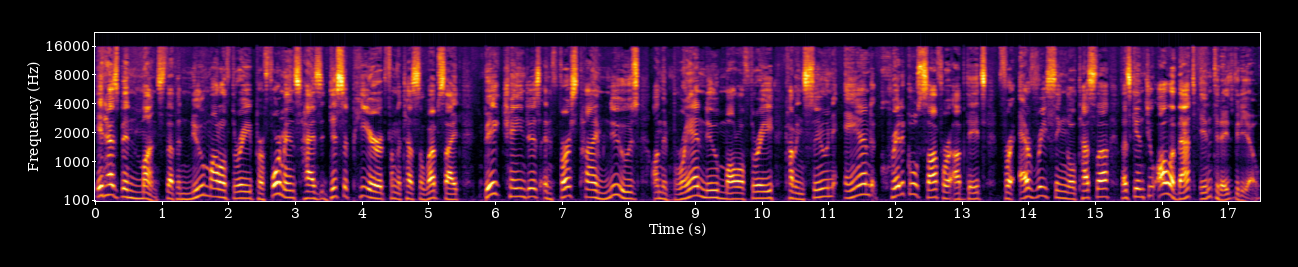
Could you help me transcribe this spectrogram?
It has been months that the new Model 3 performance has disappeared from the Tesla website. Big changes and first time news on the brand new Model 3 coming soon, and critical software updates for every single Tesla. Let's get into all of that in today's video.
